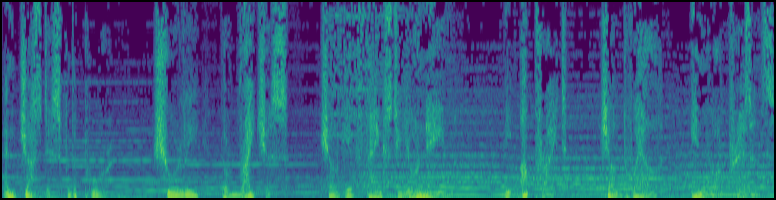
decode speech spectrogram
and justice for the poor. Surely the righteous shall give thanks to your name. The upright shall dwell in your presence.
